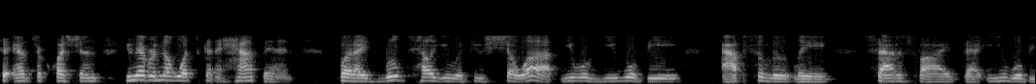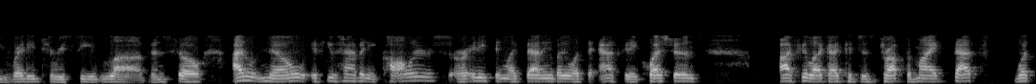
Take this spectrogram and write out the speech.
to answer questions. You never know what's going to happen, but I will tell you if you show up, you will you will be absolutely satisfied that you will be ready to receive love. And so I don't know if you have any callers or anything like that. Anybody wants to ask any questions? I feel like I could just drop the mic. That's what's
